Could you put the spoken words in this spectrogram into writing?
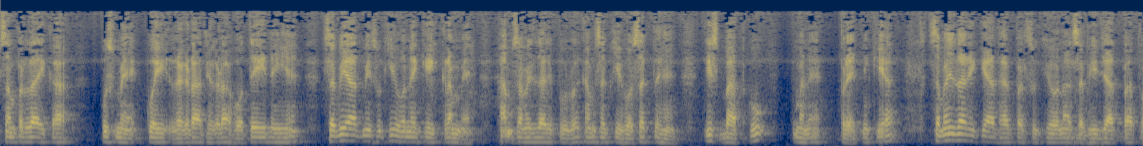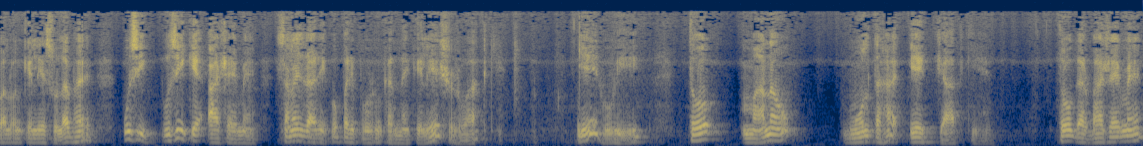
संप्रदाय का उसमें कोई रगड़ा झगड़ा होते ही नहीं है। सभी आदमी सुखी होने के क्रम में हम समझदारी पूर्वक हम सुखी हो सकते हैं। इस बात को मैंने प्रयत्न किया। समझदारी के आधार पर सुखी होना सभी जात पात वालों के लिए सुलभ है। उसी उसी के आशय में समझदारी को परिपूर्ण करने के लिए शुरुआत की। ये हुई तो मानव मूलतः एक जात की है। तो गर्भाशय में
